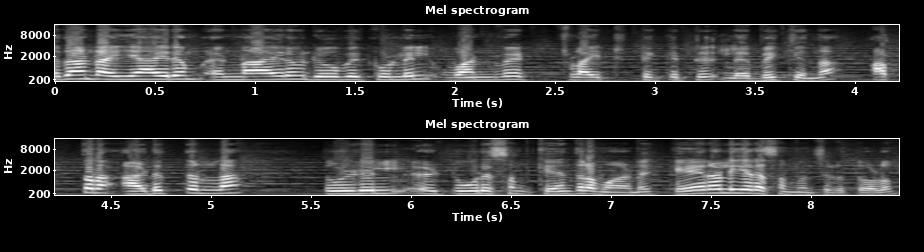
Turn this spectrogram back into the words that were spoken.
ഏതാണ്ട് അയ്യായിരം എണ്ണായിരം രൂപയ്ക്കുള്ളിൽ വൺ വേ ഫ്ലൈറ്റ് ടിക്കറ്റ് ലഭിക്കുന്ന അത്ര അടുത്തുള്ള തൊഴിൽ ടൂറിസം കേന്ദ്രമാണ് കേരളീയരെ സംബന്ധിച്ചിടത്തോളം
